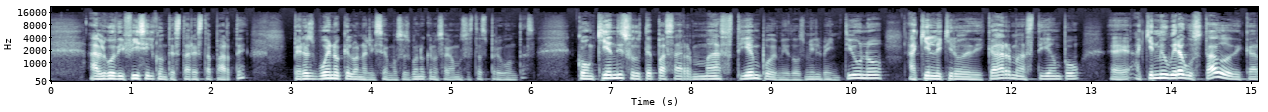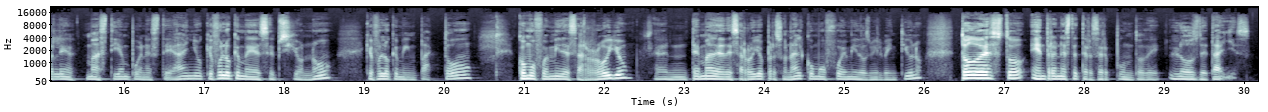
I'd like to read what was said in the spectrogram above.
algo difícil contestar esta parte, pero es bueno que lo analicemos, es bueno que nos hagamos estas preguntas. ¿Con quién disfruté pasar más tiempo de mi 2021? ¿A quién le quiero dedicar más tiempo? Eh, ¿A quién me hubiera gustado dedicarle más tiempo en este año? ¿Qué fue lo que me decepcionó? ¿Qué fue lo que me impactó? ¿Cómo fue mi desarrollo? en tema de desarrollo personal, ¿cómo fue mi 2021? Todo esto entra en este tercer punto de los detalles.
